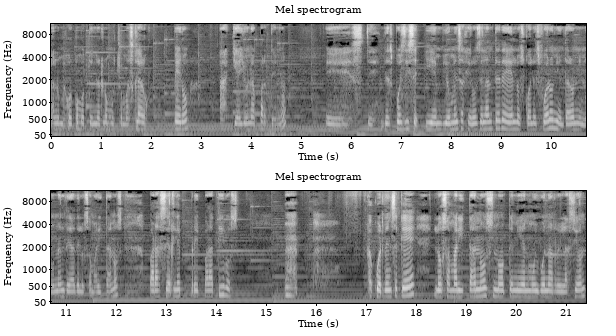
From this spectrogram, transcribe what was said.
a lo mejor como tenerlo mucho más claro pero aquí hay una parte, ¿no? Este, después dice, y envió mensajeros delante de él, los cuales fueron y entraron en una aldea de los samaritanos para hacerle preparativos. Acuérdense que los samaritanos no tenían muy buena relación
